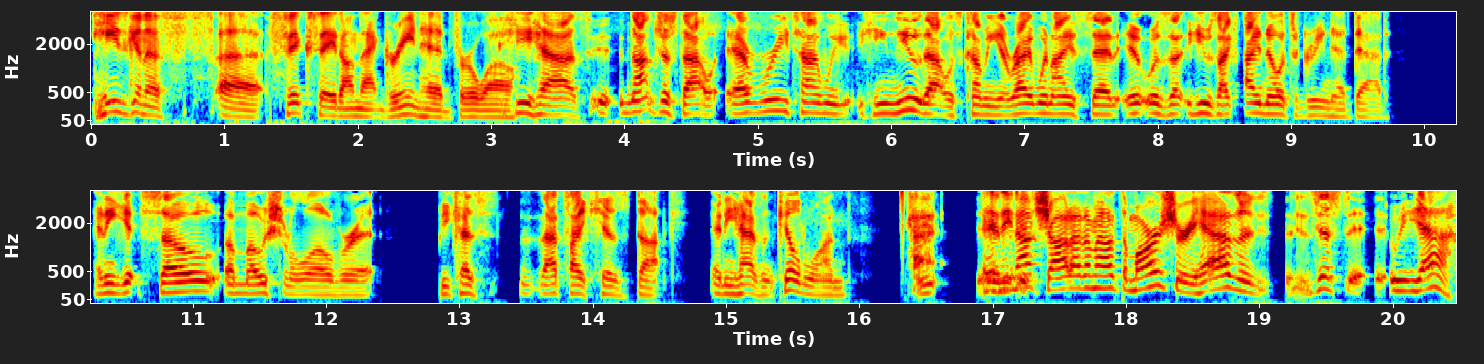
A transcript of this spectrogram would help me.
he's gonna f- uh, fixate on that greenhead for a while. He has it, not just that. Every time we, he knew that was coming. in. Right when I said it was, a, he was like, "I know it's a greenhead, Dad," and he gets so emotional over it because that's like his duck, and he hasn't killed one. Ha- Has And he not it- shot at him out at the marsh, or he has, or it's just yeah,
